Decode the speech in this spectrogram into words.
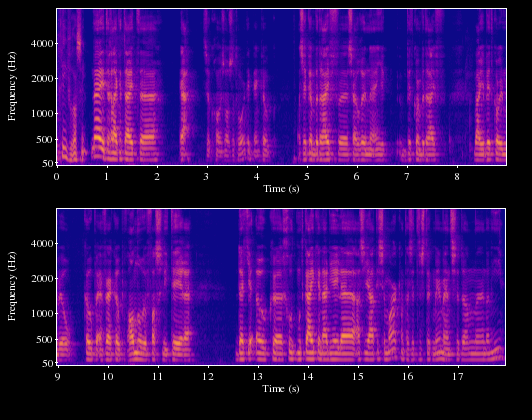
geen verrassing. Nee, tegelijkertijd, ja, het is ook gewoon zoals het hoort. Ik denk ook als ik een bedrijf uh, zou runnen en je een bitcoin bedrijf waar je bitcoin wil kopen en verkopen of handel wil faciliteren, dat je ook uh, goed moet kijken naar die hele Aziatische markt, want daar zitten een stuk meer mensen dan, uh, dan hier.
